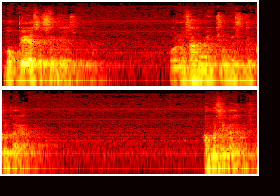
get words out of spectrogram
목배에서 순교했습니다. 어느 사람이 중국에서 더 클까요? 한번 생각해 보세요.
